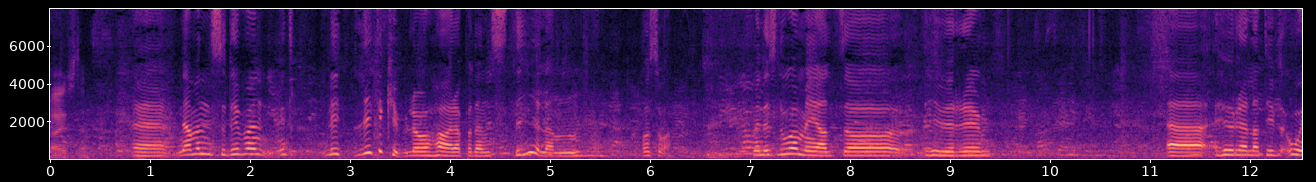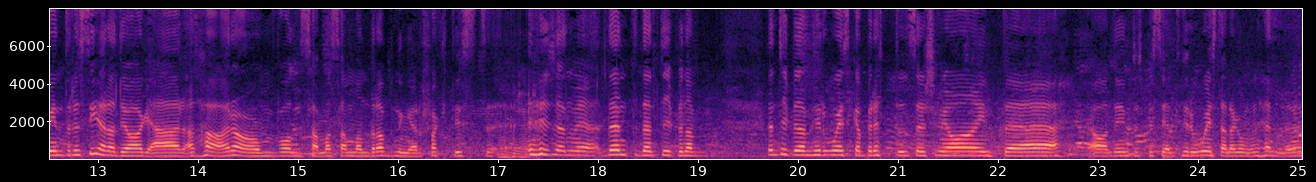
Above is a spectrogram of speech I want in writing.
Ja, just det. Eh, ja, men, så det var en, lite, lite kul att höra på den stilen och så. Men det slår mig alltså hur, Uh, hur relativt ointresserad jag är att höra om våldsamma sammandrabbningar faktiskt. jag känner mig, den, den, typen av, den typen av heroiska berättelser som jag inte, ja det är inte speciellt heroiskt alla gånger heller.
